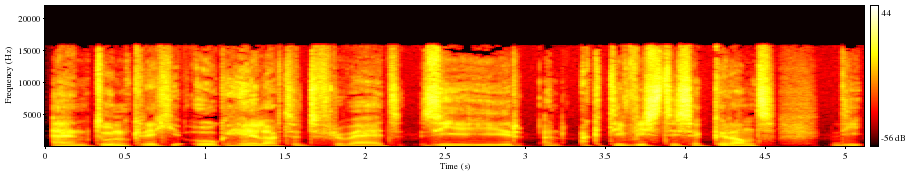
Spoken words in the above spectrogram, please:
En toen kreeg je ook heel hard het verwijt. Zie je hier een activistische krant die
